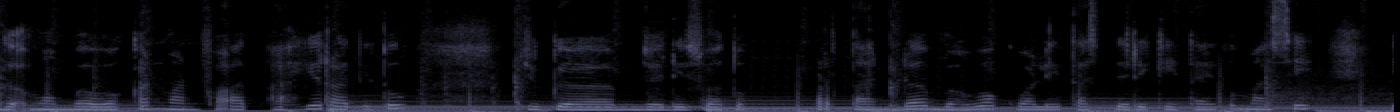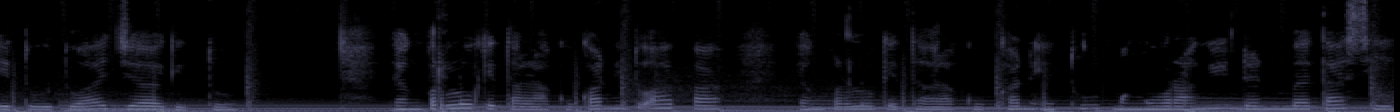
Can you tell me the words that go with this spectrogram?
nggak membawakan manfaat akhirat itu juga menjadi suatu pertanda bahwa kualitas dari kita itu masih itu-itu aja gitu. Yang perlu kita lakukan itu apa? Yang perlu kita lakukan itu mengurangi dan batasi.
